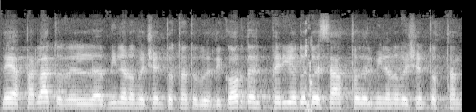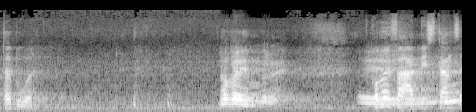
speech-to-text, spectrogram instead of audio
Lei ha parlato del 1982. Ricorda il periodo esatto del 1982? Novembre. Come fa a Eh, distanza,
